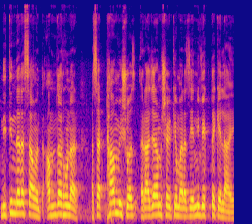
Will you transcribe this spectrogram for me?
नितीनदादा सावंत आमदार होणार असा ठाम विश्वास राजाराम शेळके महाराज यांनी व्यक्त केला आहे.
